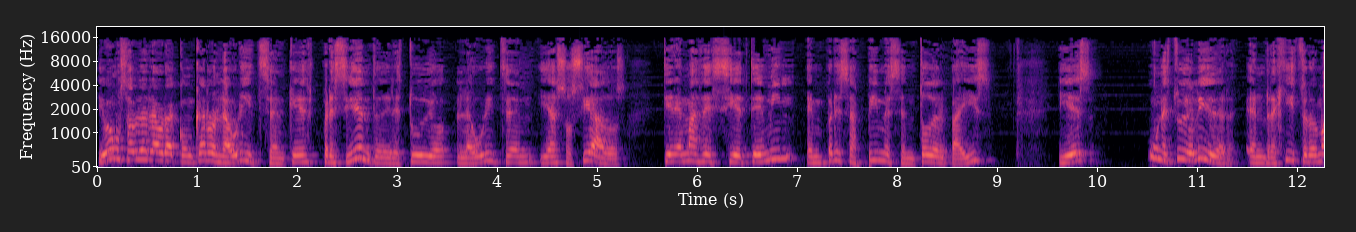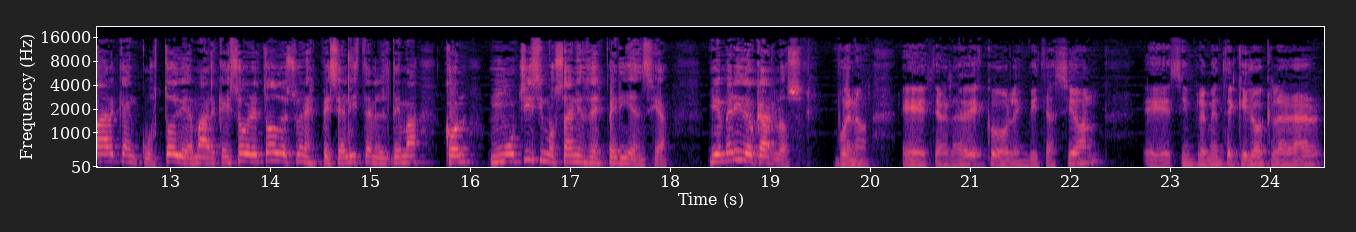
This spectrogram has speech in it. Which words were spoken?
Y vamos a hablar ahora con Carlos Lauritzen, que es presidente del estudio Lauritzen y Asociados. Tiene más de 7.000 empresas pymes en todo el país y es un estudio líder en registro de marca, en custodia de marca y sobre todo es un especialista en el tema con muchísimos años de experiencia. Bienvenido, Carlos. Bueno, eh, te agradezco la invitación. Eh, simplemente quiero aclarar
